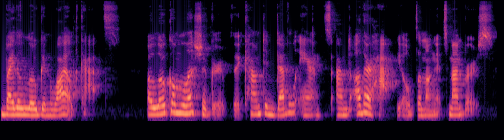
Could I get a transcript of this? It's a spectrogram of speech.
by the Logan Wildcats, a local militia group that counted Devil Anse and other Hatfields among its members.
